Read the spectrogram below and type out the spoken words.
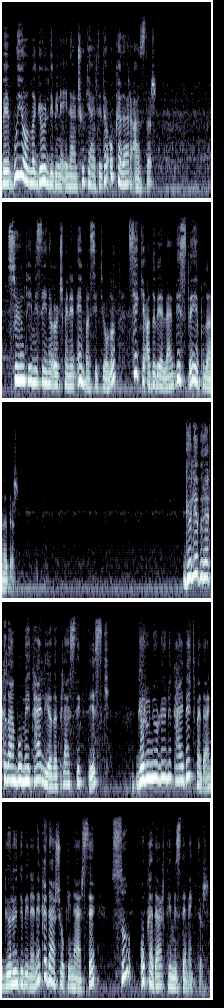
ve bu yolla göl dibine inen çökelti de o kadar azdır. Suyun temizliğini ölçmenin en basit yolu seki adı verilen diskle yapılanıdır. Göle bırakılan bu metal ya da plastik disk, görünürlüğünü kaybetmeden gölün dibine ne kadar çok inerse su o kadar temiz demektir.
